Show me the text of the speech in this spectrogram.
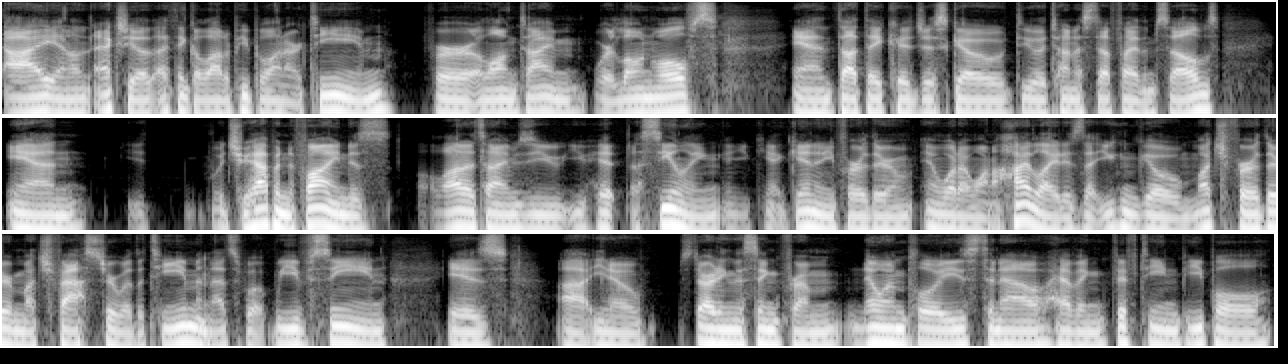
I and actually I think a lot of people on our team for a long time were lone wolves and thought they could just go do a ton of stuff by themselves. And what you happen to find is a lot of times you you hit a ceiling and you can't get any further. And what I want to highlight is that you can go much further, much faster with a team, and that's what we've seen is uh, you know, starting this thing from no employees to now having 15 people,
